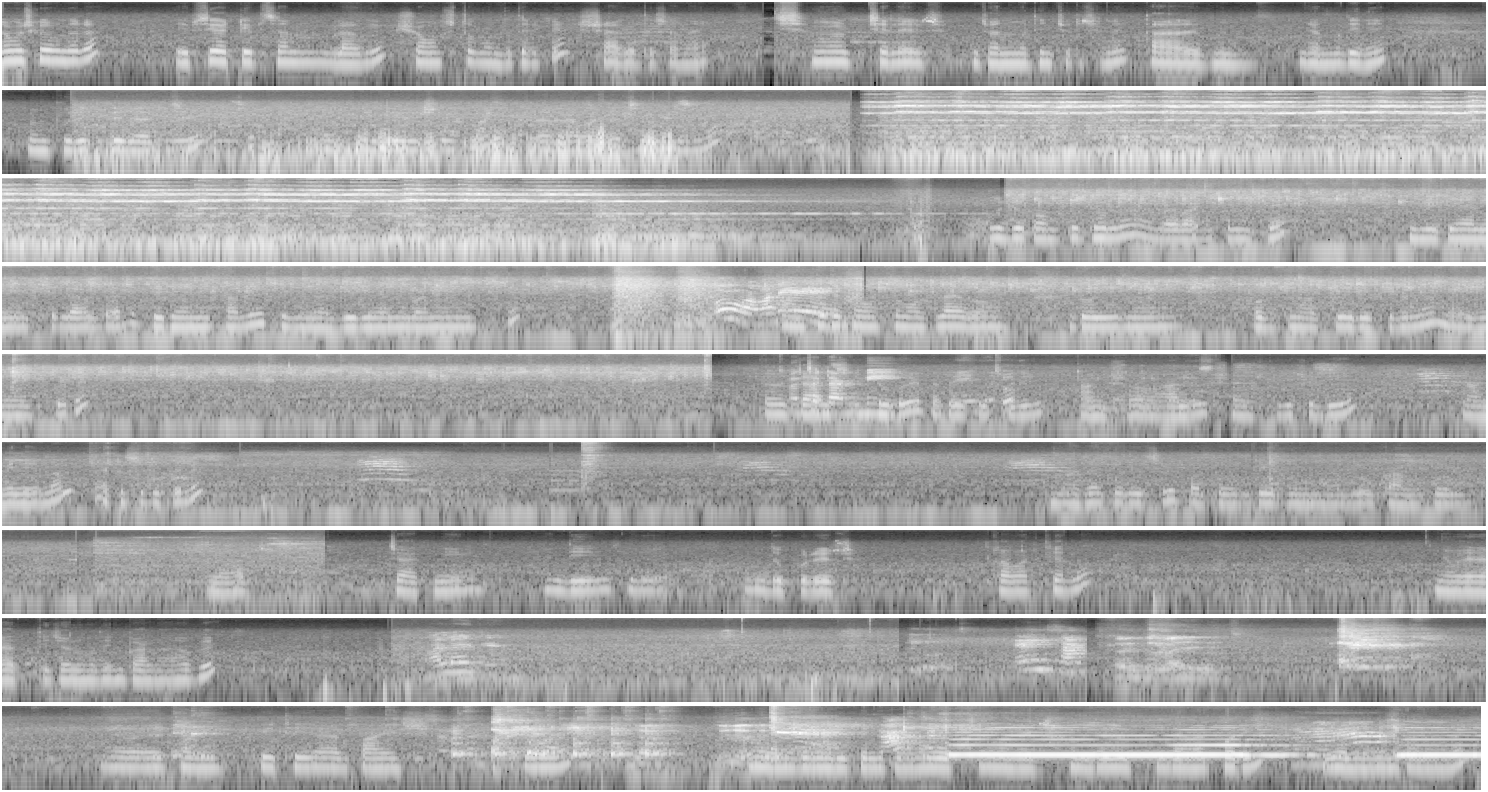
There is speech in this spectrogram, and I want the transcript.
নমস্কার বন্ধুরা লিপসিকা tips and ব্লগে সমস্ত বন্ধুদেরকে স্বাগত জানাই। আমার ছেলের জন্মদিন, ছোটো ছেলে, তার জন্মদিনে পুজো দিতে যাচ্ছি। পুজো পুজো কমপ্লিট হলো, আমরা বাড়িতে এসে বিরিয়ানি ছিল আবদার বিরিয়ানি খাবে সেজন্য বিরিয়ানি বানিয়ে নিচ্ছে। মাংসতে সমস্ত মশলা এবং দই নুন সবজি মাখিয়ে রেখে দিলাম ম্যারিনেট করে। আচ্ছা, করে তাতে খিচুড়ি মাংস আলু সমস্ত কিছু দিয়ে নামিয়ে নিলাম একটা সিটি তেলে। ভাজা করেছি পটল বেগুন আলু কাঁকরোল। মাছ চাটনি দিয়ে দুপুরের খাবার খেলো। এবার রাত্রে জন্মদিন পালা হবে। এখানে পিঠে আর পায়েস জন্মদিন বিকেলে পালা হচ্ছে দেওয়ার পরে জন্মদিন পালা হয়।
